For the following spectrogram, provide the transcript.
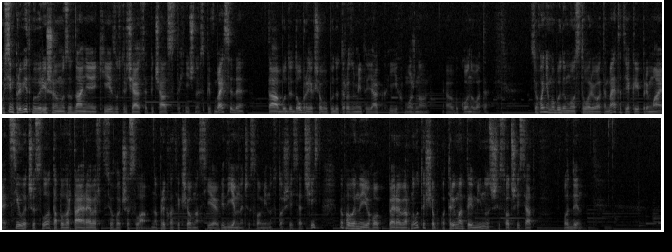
Усім привіт! Ми вирішуємо завдання, які зустрічаються під час технічної співбесіди. Та буде добре, якщо ви будете розуміти, як їх можна е, виконувати. Сьогодні ми будемо створювати метод, який приймає ціле число та повертає реверс цього числа. Наприклад, якщо в нас є від'ємне число мінус 166, ми повинні його перевернути, щоб отримати мінус 661.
